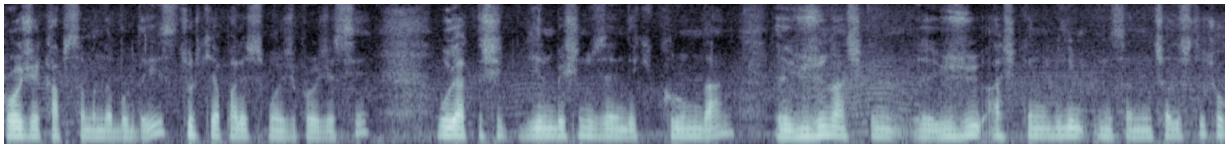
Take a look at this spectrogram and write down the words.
proje kapsamında buradayız. Türkiye Paleosmoloji Projesi. Bu yaklaşık 25'in üzerindeki kurumdan e, yüzün aşkın, e, yüzü aşkın bilim insanının çalıştığı çok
